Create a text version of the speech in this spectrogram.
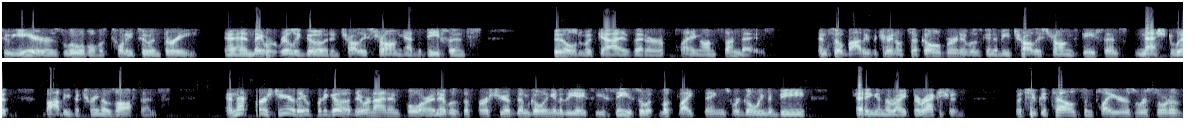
two years, Louisville was twenty-two and three, and they were really good. And Charlie Strong had the defense filled with guys that are playing on Sundays. And so Bobby Petrino took over, and it was going to be Charlie Strong's defense meshed with Bobby Petrino's offense. And that first year, they were pretty good. They were nine and four, and it was the first year of them going into the ACC. So it looked like things were going to be heading in the right direction. But you could tell some players were sort of,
